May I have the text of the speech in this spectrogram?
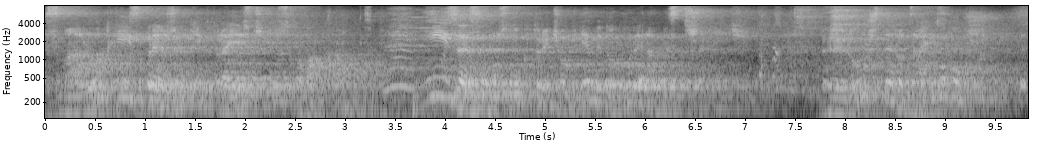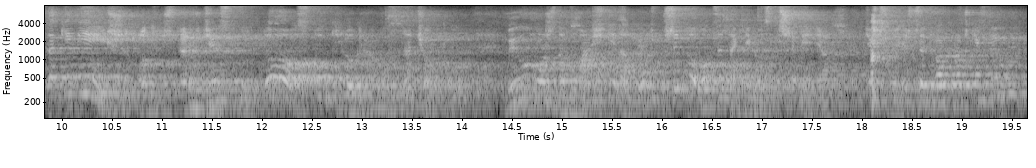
Z malutkiej sprężynki, która jest tu schowana. I ze spustu, który ciągniemy do góry, aby strzelić. Były różne rodzaje mórz. takie mniejsze, od 40 do 100 kg na ciągu, było można właśnie napiąć przy pomocy takiego strzemienia. Dziewczyny, jeszcze dwa kroczki w tył.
